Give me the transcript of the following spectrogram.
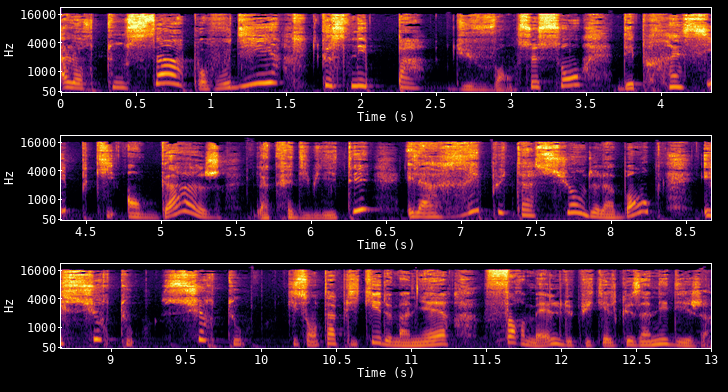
Alors tout ça pour vous dire que ce n'est pas ce sont des principes qui engagent la crédibilité et la réputation de la banque et surtout, surtout, qui sont appliqués de manière formelle depuis quelques années déjà.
